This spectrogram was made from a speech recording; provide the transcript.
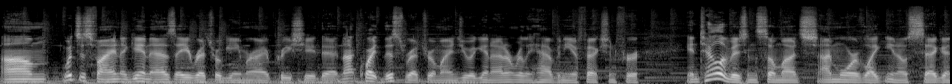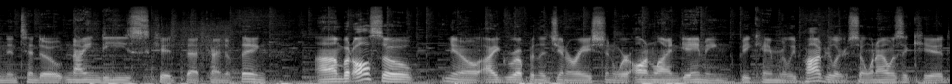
Um, which is fine. Again, as a retro gamer, I appreciate that. Not quite this retro, mind you. Again, I don't really have any affection for Intellivision so much. I'm more of like, you know, Sega, Nintendo, 90s kid, that kind of thing. Um, but also, you know, I grew up in the generation where online gaming became really popular. So when I was a kid,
